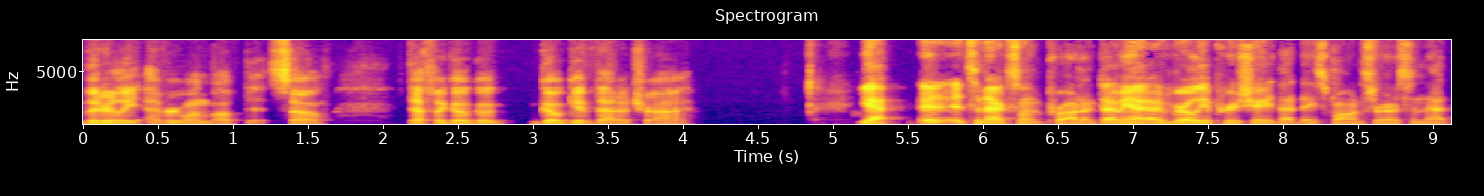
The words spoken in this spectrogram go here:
literally everyone loved it. So definitely go go go give that a try. Yeah, it, it's an excellent product. I mean, I, I really appreciate that they sponsor us and that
